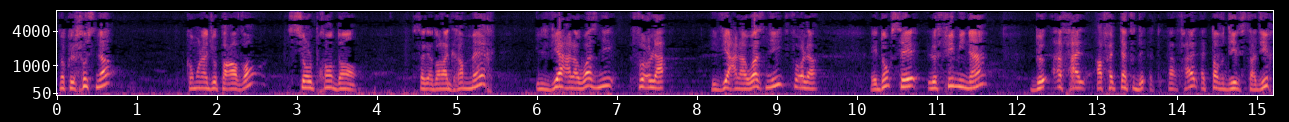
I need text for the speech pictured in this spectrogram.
Donc le husna, comme on a dit auparavant, si on le prend dans, la grammaire, il vient à la wazni fu'la. Il vient à la wazni. Et donc c'est le féminin de af'al, af'al tafdil, c'est-à-dire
